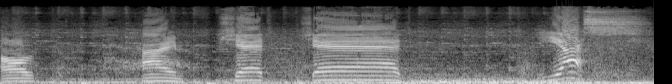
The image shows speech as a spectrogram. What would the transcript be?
all time. Shit, shit. Yes.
